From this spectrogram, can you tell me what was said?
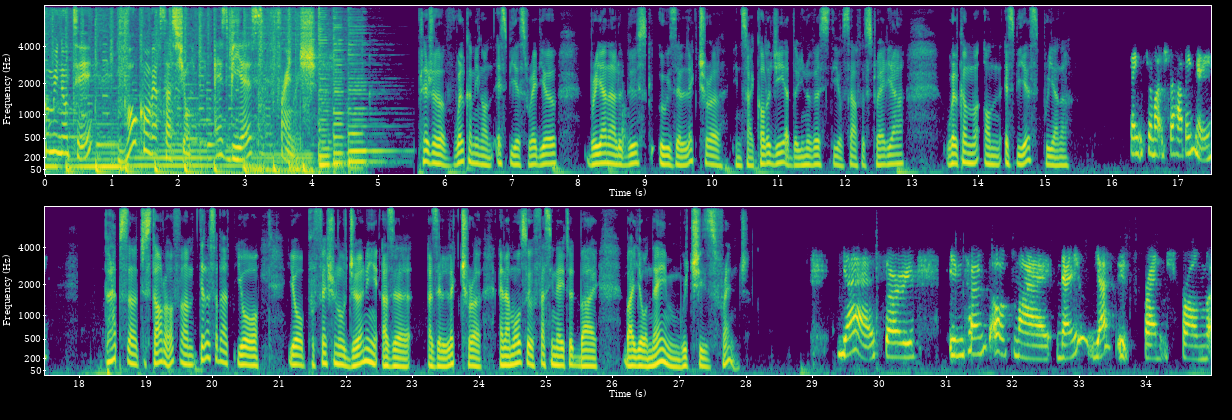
communauté, vos conversations. SBS French. Pleasure of welcoming on SBS Radio Brianna Le Busque, who is a lecturer in psychology at the University of South Australia. Welcome on SBS, Brianna. Thanks so much for having me. Perhaps uh, to start off, um, tell us about your your professional journey as a as a lecturer, and I'm also fascinated by by your name, which is French. Yeah, so in terms of my name, yes, it's French from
